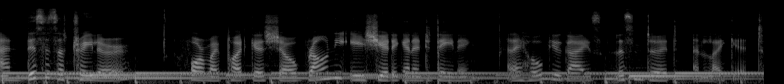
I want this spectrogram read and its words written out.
And this is a trailer for my podcast show, Brownie Asiatic and Entertaining. And I hope you guys listen to it and like it.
